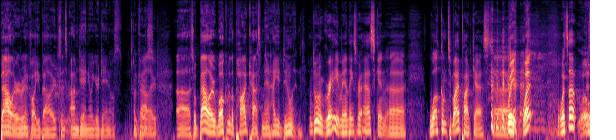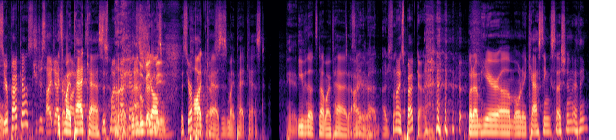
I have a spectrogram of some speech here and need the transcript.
Ballard, we're gonna call you Ballard since I'm Daniel, you're Daniels. I'm Who cares? Ballard. Uh, so Ballard, welcome to the podcast, man. How you doing? I'm doing great, man. Thanks for asking. Uh, welcome to my podcast. Uh, Wait, what? what's up? Whoa. This is your podcast? Did you just hijack It's our my podcast? podcast. Is this my podcast? this Look is at y'all's me. It's your podcast. podcast. This is my podcast, Man, even though it's not my pad It's not your either. pad. I just It's a love nice that. podcast. But I'm here um, on a casting session. I think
